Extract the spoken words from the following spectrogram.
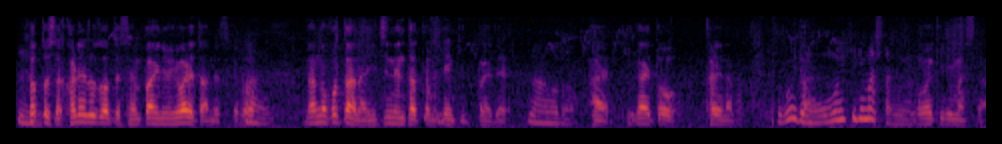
うん。ひょっとしたら枯れるぞって先輩に言われたんですけど、は何のことはない。1年経っても元気いっぱいで、いなるほど。はい、意外と枯れなかっすごいでも思い切りましたね。た思い切りました。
